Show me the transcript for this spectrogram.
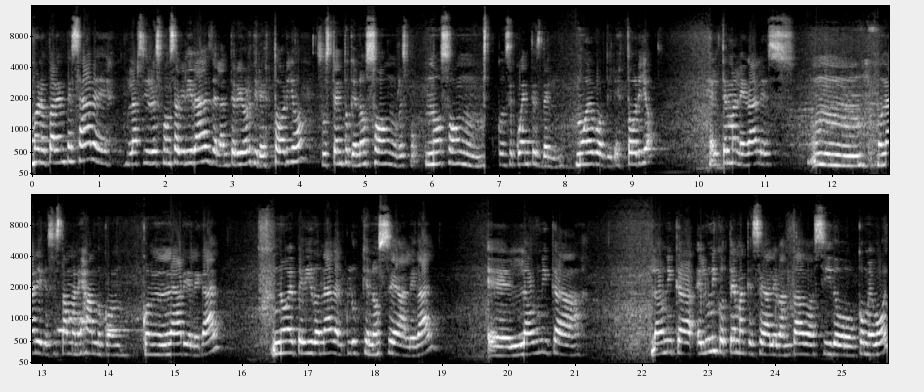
Bueno, para empezar, eh, las irresponsabilidades del anterior directorio, sustento que no son, no son consecuentes del nuevo directorio. El tema legal es un, un área que se está manejando con, con el área legal no he pedido nada al club que no sea legal. Eh, la única, la única, el único tema que se ha levantado ha sido Comebol.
